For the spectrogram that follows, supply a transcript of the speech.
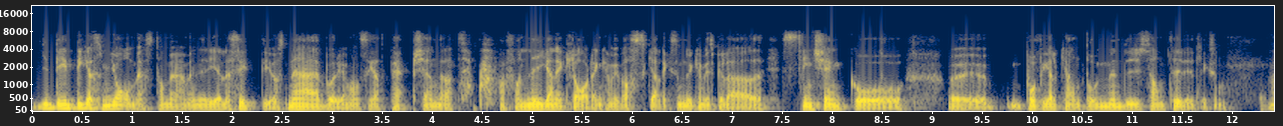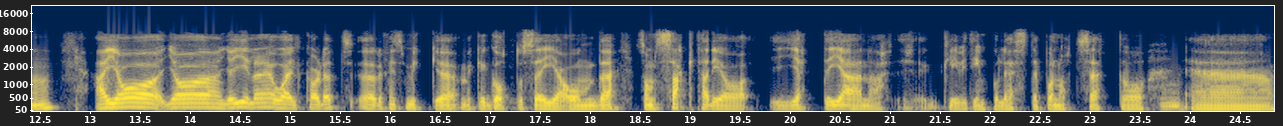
det är det som jag mest har med mig när det gäller City. Just när börjar man se att Pep känner att ah, vad fan, ligan är klar, den kan vi vaska. Liksom. Nu kan vi spela Sinchenko uh, på fel kant och Mendy samtidigt. Liksom. Mm. Ja, jag, jag, jag gillar det här wildcardet. Eh, det finns mycket, mycket gott att säga om det. Som sagt hade jag jättegärna klivit in på Leicester på något sätt. Och, mm. eh,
